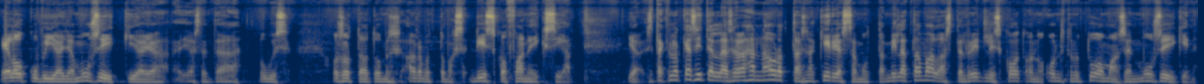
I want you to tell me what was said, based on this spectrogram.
elokuvia ja musiikkia ja, ja sitten tämä Louis osoittautuu arvottomaksi diskofaniksi. Ja, ja sitä kyllä käsitellään, se vähän naurattaa siinä kirjassa, mutta millä tavalla sitten Ridley Scott on onnistunut tuomaan sen musiikin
